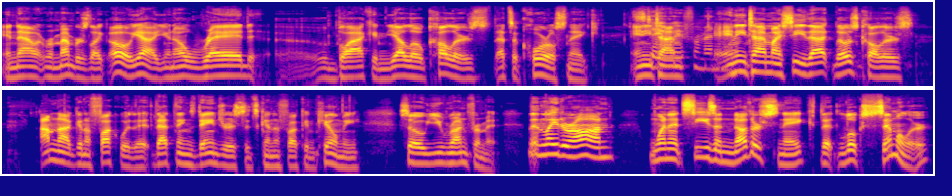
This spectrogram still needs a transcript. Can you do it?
And now it remembers, like, oh, yeah, you know, red, uh, black, and yellow colors, that's a coral snake. Anytime, anytime I see that, those colors, I'm not gonna fuck with it. That thing's dangerous. It's gonna fucking kill me. So you run from it. Then later on, when it sees another snake that looks similar,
